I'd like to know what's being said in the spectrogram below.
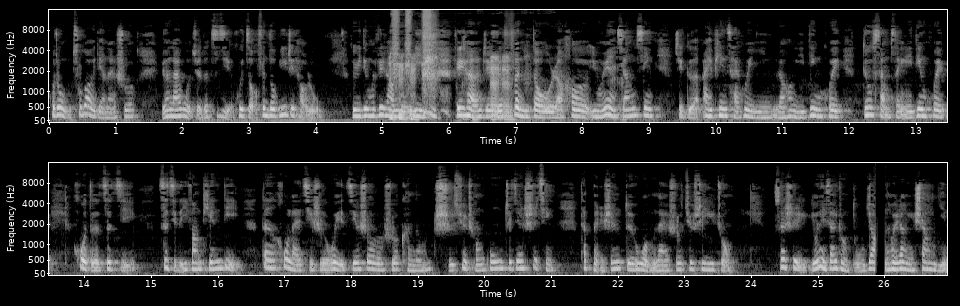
或者我们粗暴一点来说，原来我觉得自己会走奋斗逼这条路，就一定会非常努力，非常这个奋斗，然后永远相信这个爱拼才会赢，然后一定会 do something，一定会获得自己自己的一方天地。但后来其实我也接受了，说可能持续成功这件事情，它本身对于我们来说就是一种。算是有点像一种毒药，可能会让你上瘾，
